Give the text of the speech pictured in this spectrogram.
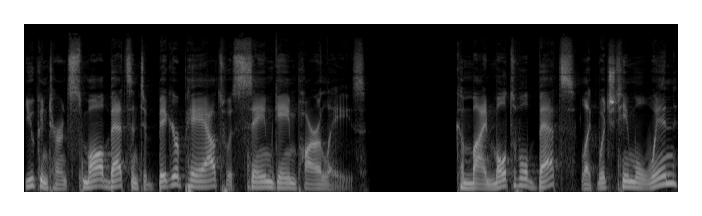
you can turn small bets into bigger payouts with same game parlays. Combine multiple bets, like which team will win,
